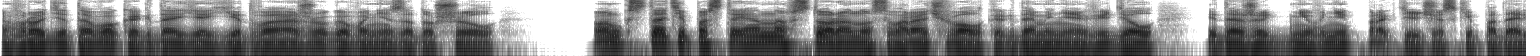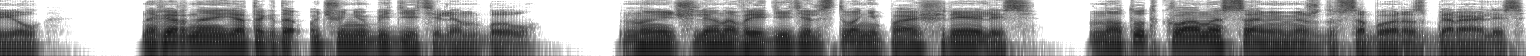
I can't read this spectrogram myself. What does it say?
вроде того, когда я едва Ожогова не задушил. Он, кстати, постоянно в сторону сворачивал, когда меня видел, и даже дневник практически подарил. Наверное, я тогда очень убедителен был. Ну и члены вредительства не поощрялись, но тут кланы сами между собой разбирались.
